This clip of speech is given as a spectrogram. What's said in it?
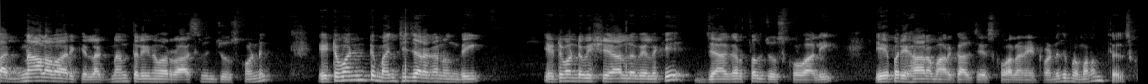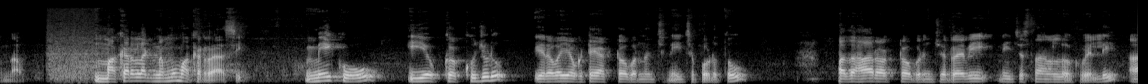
లగ్నాల వారికి లగ్నం తెలియని వారు రాశిని చూసుకోండి. ఎటువంటి మంచి జరగనుంది ఎటువంటి విషయాల్లో వీళ్ళకి జాగ్రత్తలు చూసుకోవాలి ఏ పరిహార మార్గాలు చేసుకోవాలనేటువంటిది ఇప్పుడు మనం తెలుసుకుందాం. మకర లగ్నము మకర రాశి. మీకు ఈ యొక్క కుజుడు ఇరవై ఒకటి అక్టోబర్ నుంచి నీచపడుతూ పదహారు అక్టోబర్ నుంచి రవి నీచ స్థానంలోకి వెళ్ళి ఆ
